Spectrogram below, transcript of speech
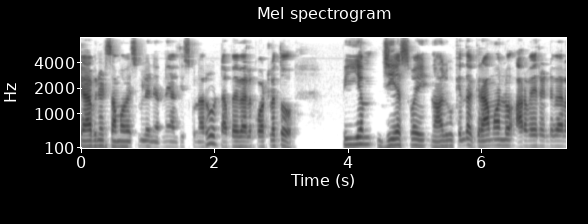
కేబినెట్ సమావేశంలో నిర్ణయాలు తీసుకున్నారు. డెబ్బై వేల కోట్లతో పిఎంజిఎస్వై నాలుగు కింద గ్రామాల్లో అరవై రెండు వేల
